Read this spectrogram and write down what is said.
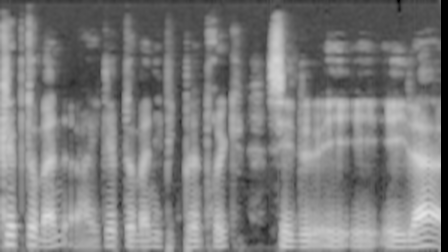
kleptomane. Alors il est kleptomane il pique plein de trucs. C'est de et, et, et il a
